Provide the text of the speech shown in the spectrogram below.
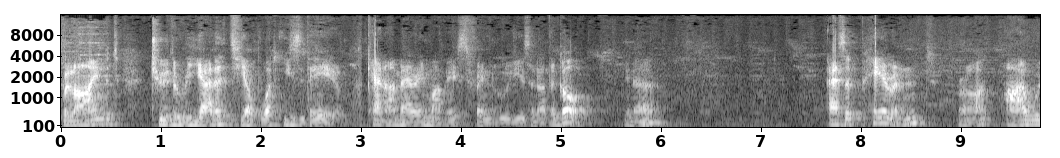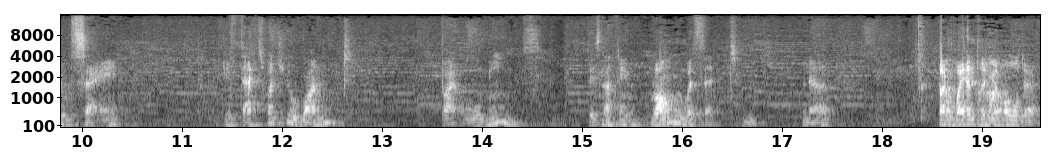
blind to the reality of what is there. Can I marry my best friend who is another girl? You know? As a parent, right, I would say if that's what you want, by all means. There's nothing wrong with it. Hmm. You know? But wait until you're older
